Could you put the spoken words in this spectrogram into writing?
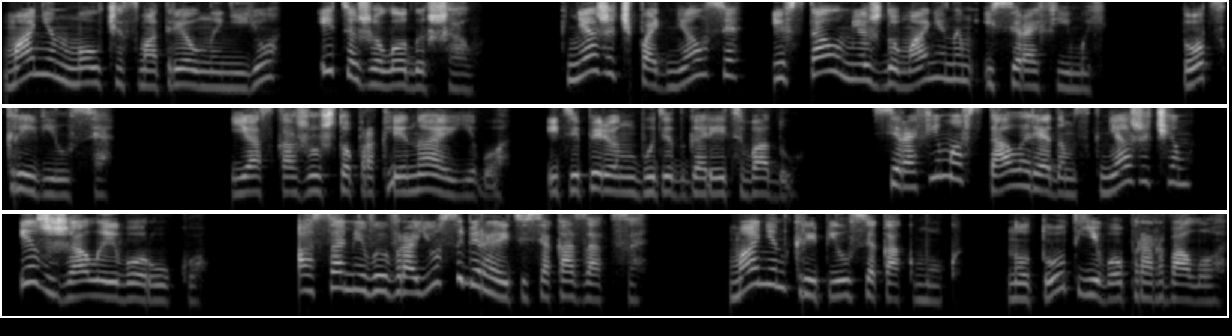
Манин молча смотрел на нее и тяжело дышал. Княжич поднялся и встал между Маниным и Серафимой. Тот скривился. «Я скажу, что проклинаю его, и теперь он будет гореть в аду». Серафима встала рядом с княжичем и сжала его руку. «А сами вы в раю собираетесь оказаться?» Манин крепился как мог, но тут его прорвало.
